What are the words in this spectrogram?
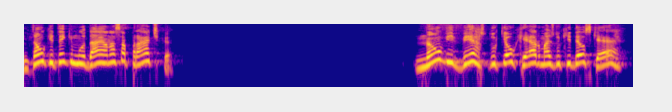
Então o que tem que mudar é a nossa prática. Não viver do que eu quero, mas do que Deus quer.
